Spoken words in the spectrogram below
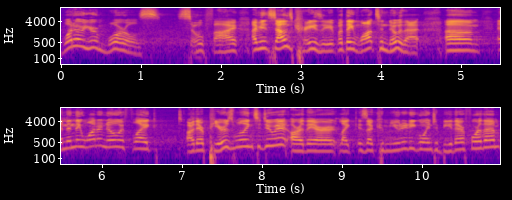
what are your morals SoFi. I mean, it sounds crazy, but they want to know that. Um, and then they want to know if like, are their peers willing to do it? Are there like, is a community going to be there for them?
